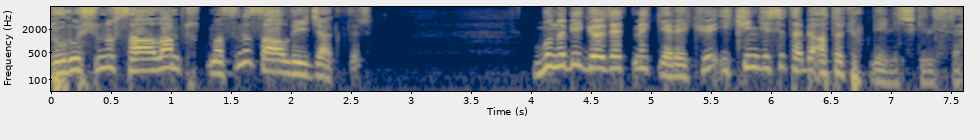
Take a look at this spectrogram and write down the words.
duruşunu sağlam tutmasını sağlayacaktır. Bunu bir gözetmek gerekiyor. İkincisi tabii Atatürk'le ilişkilisi.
